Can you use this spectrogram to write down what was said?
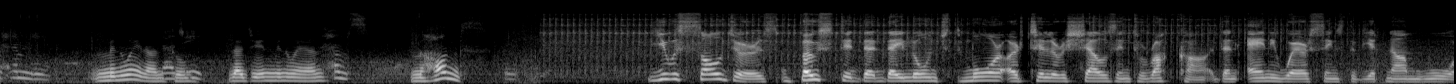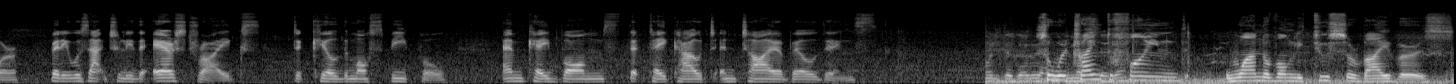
إحنا من هنا من وين أنتم؟ لاجئين. لاجئين من وين؟ حمص US soldiers boasted that they launched more artillery shells into Raqqa than anywhere since the Vietnam War, but it was actually the airstrikes that killed the most people, MK bombs that take out entire buildings. So we're trying to find one of only two survivors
